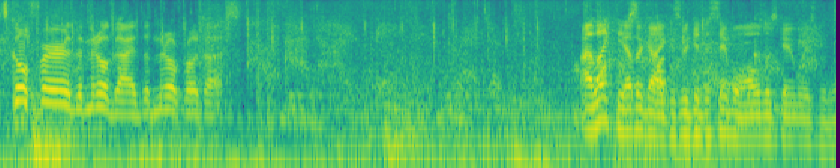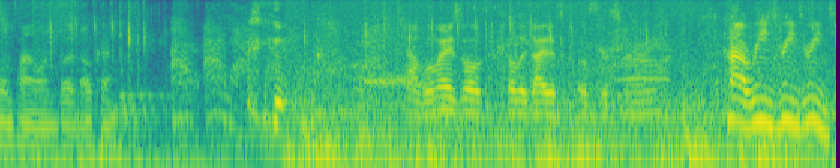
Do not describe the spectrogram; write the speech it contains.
Let's go for the middle guy, the middle Protoss. I like the other guy because we could disable all of his gateways with one pylon, but okay. Nah, but might as well kill the guy that's closest, you know what I mean? Kyle, reens, reens, reens.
